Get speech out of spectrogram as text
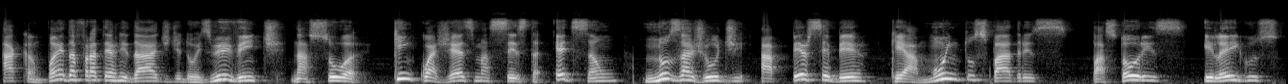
a campanha da fraternidade de 2020, na sua 56ª edição, nos ajude a perceber que há muitos padres, pastores e leigos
